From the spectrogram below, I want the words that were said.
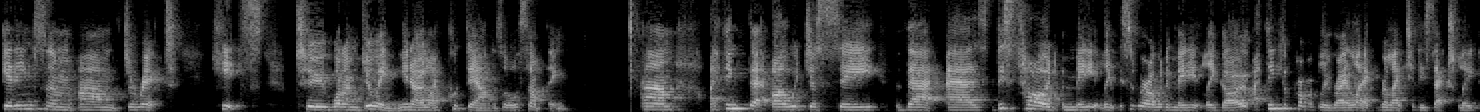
getting some um, direct hits to what I'm doing, you know, like put downs or something. Um, I think that I would just see that as this is how I would immediately, this is where I would immediately go. I think you'll probably relate, relate to this actually.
